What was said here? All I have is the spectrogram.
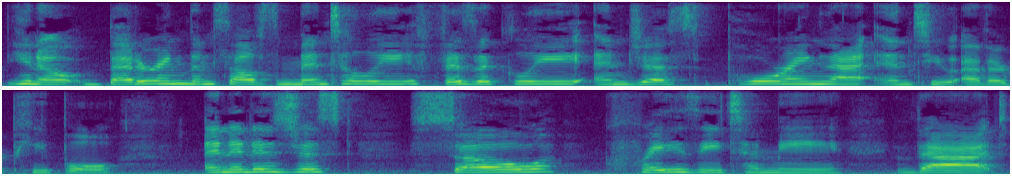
you know, bettering themselves mentally, physically, and just pouring that into other people. And it is just so crazy to me that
